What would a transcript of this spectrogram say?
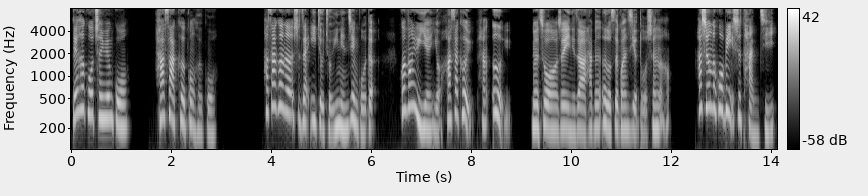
联合国成员国。哈萨克共和国，哈萨克呢是在一九九一年建国的，官方语言有哈萨克语和俄语，没有错。所以你知道它跟俄罗斯的关系有多深了哈。它使用的货币是坦吉，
